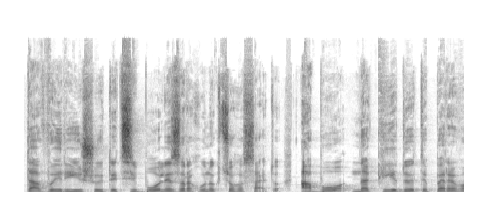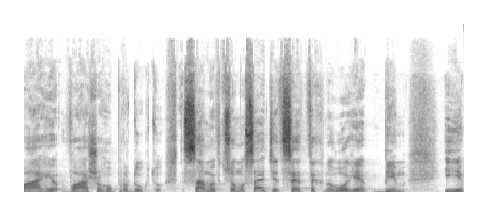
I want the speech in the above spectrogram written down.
та вирішуєте ці болі за рахунок цього сайту, або накидуєте переваги вашого продукту. Саме в цьому сайті це технологія BIM. І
